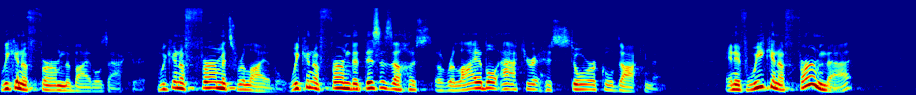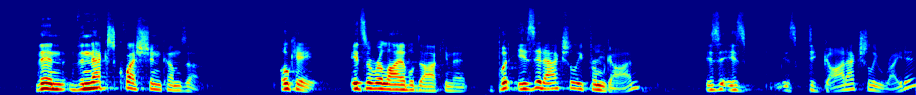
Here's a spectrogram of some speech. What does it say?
we can affirm the Bible's accurate. We can affirm it's reliable. We can affirm that this is a, a, reliable, accurate historical document. And if we can affirm that, then the next question comes up. Okay, it's a reliable document, But is it actually from God? Is, is, is, did God actually write it?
